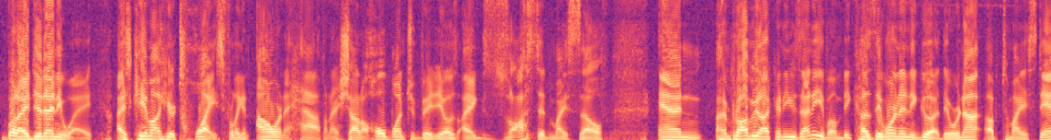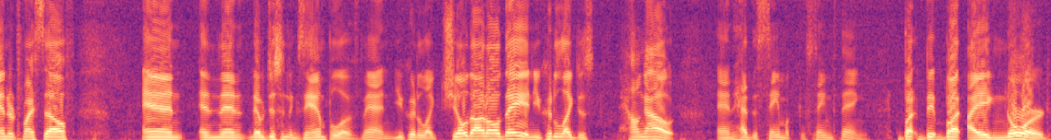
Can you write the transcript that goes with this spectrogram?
But I did anyway. I came out here twice for like an hour and a half, and I shot a whole bunch of videos. I exhausted myself, and I'm probably not going to use any of them because they weren't any good. They were not up to my standards myself, and and then they were just an example of man, you could have like chilled out all day, and you could have like just hung out and had the same same thing. But but- but I ignored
